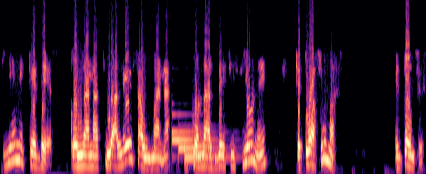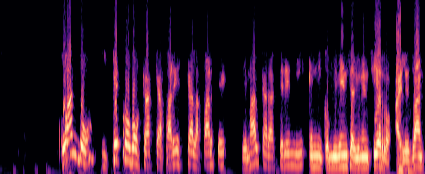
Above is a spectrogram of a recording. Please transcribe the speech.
tiene que ver con la naturaleza humana y con las decisiones que tú asumas. Entonces, ¿cuándo y qué provoca que aparezca la parte de mal carácter en mi, en mi convivencia de un encierro? Ahí les van.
